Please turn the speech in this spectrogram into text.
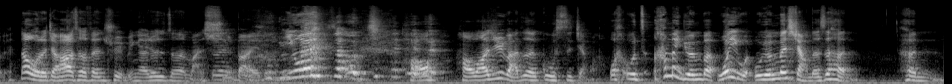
对，那我的脚踏车分 trip 应该就是真的蛮失败的，因为好好，我要继续把这个故事讲完。我我他们原本我以为我原本想的是很很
